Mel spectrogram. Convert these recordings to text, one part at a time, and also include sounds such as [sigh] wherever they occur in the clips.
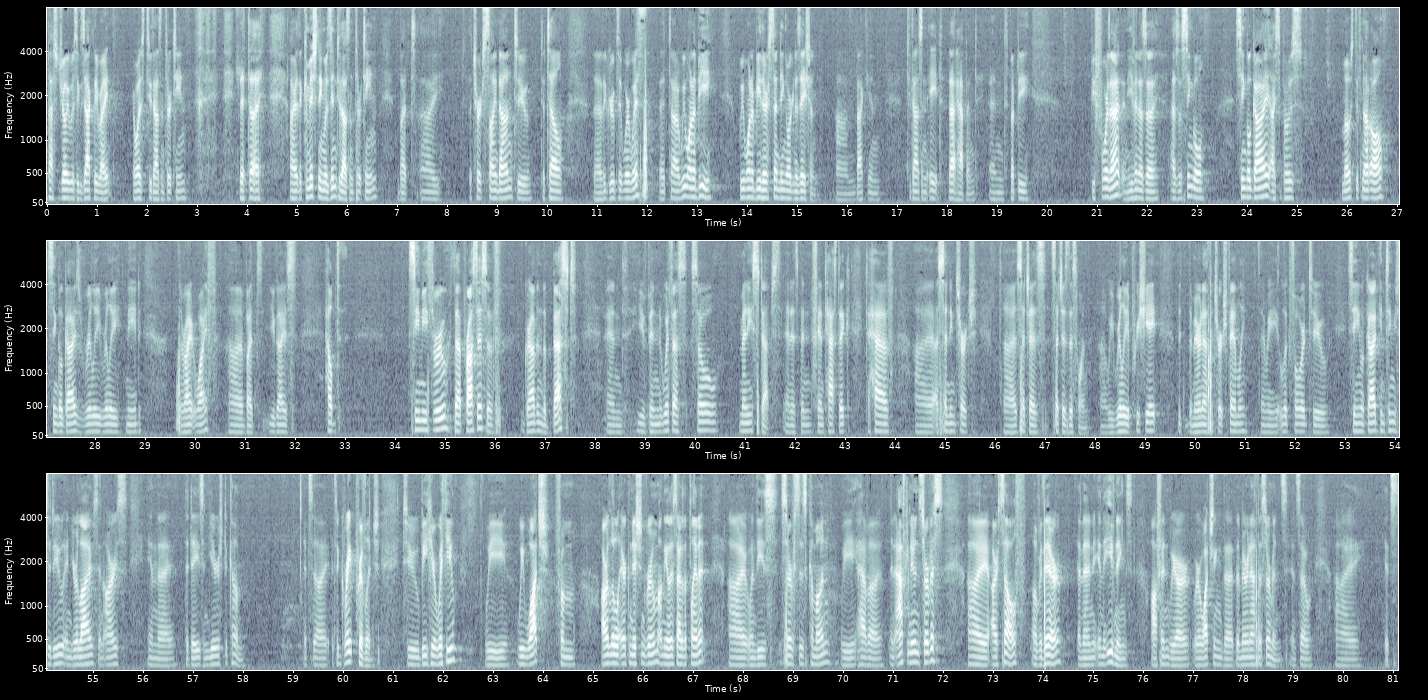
Well, Pastor Joey was exactly right. It was 2013. [laughs] that uh, the commissioning was in 2013, but uh, the church signed on to, to tell uh, the group that we're with that uh, we want to be we want to be their sending organization. Um, back in 2008, that happened, and but be, before that, and even as a as a single single guy, I suppose most, if not all, single guys really really need the right wife. Uh, but you guys helped see me through that process of grabbing the best, and you've been with us so many steps, and it's been fantastic to have uh, ascending church uh, such as such as this one. Uh, we really appreciate the, the, Maranatha Church family, and we look forward to seeing what God continues to do in your lives and ours in the, the days and years to come. It's a, it's a great privilege to be here with you. We, we watch from our little air conditioned room on the other side of the planet uh, when these services come on. We have a, an afternoon service uh, ourselves over there, and then in the evenings, often we are we're watching the, the Maranatha sermons. And so uh, it's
